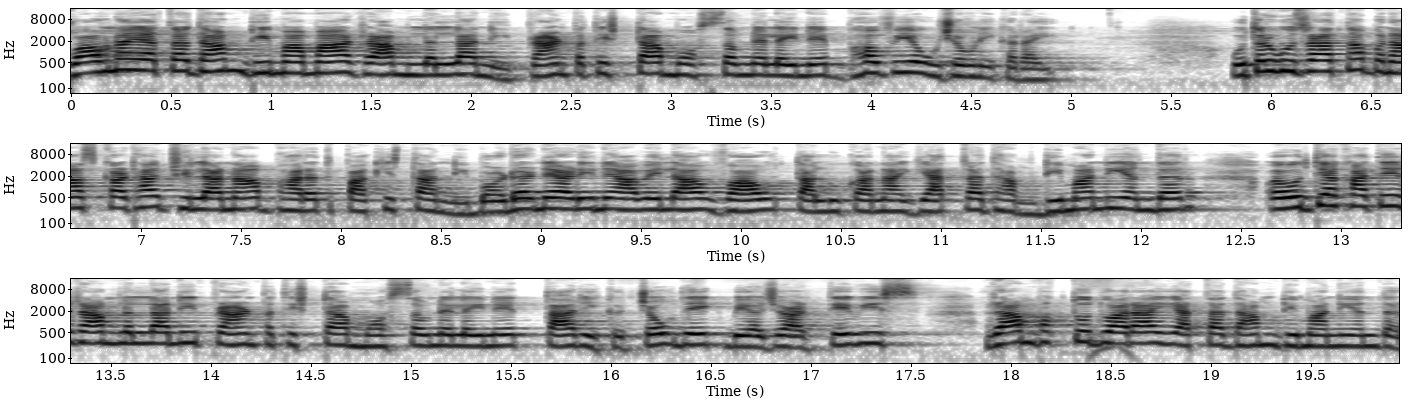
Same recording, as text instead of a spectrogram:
વાવના યાત્રાધામ ઢીમામાં રામલલ્લાની પ્રાણ પ્રતિષ્ઠા મહોત્સવને લઈને ભવ્ય ઉજવણી કરાઈ. ઉત્તર ગુજરાતના બનાસકાંઠા જિલ્લાના ભારત પાકિસ્તાનની બોર્ડરને અડીને આવેલા વાવ તાલુકાના યાત્રાધામ ઢીમાની અંદર અયોધ્યા ખાતે રામલલ્લાની પ્રાણ પ્રતિષ્ઠા મહોત્સવને લઈને તારીખ ચૌદ એક બે હજાર ત્રેવીસ રામ ભક્તો દ્વારા યાત્રાધામ ઢીમાની અંદર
